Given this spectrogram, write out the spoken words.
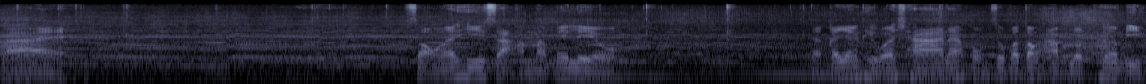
ไปสองนาทีสามครับไม่เร็ว แต่ก็ยังถือว่าช้านะ ผมสุก็ต้อง up รถเพิ่มอีก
